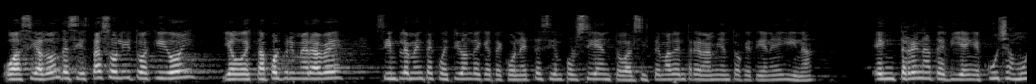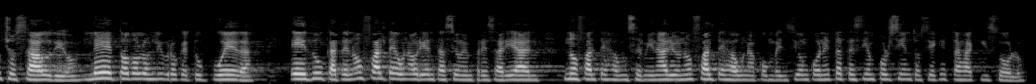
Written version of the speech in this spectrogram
o hacia dónde, si estás solito aquí hoy y o estás por primera vez, simplemente es cuestión de que te conectes 100% al sistema de entrenamiento que tiene INA. Entrénate bien, escucha muchos audios, lee todos los libros que tú puedas, edúcate, no faltes a una orientación empresarial, no faltes a un seminario, no faltes a una convención, conéctate 100% si es que estás aquí solo.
